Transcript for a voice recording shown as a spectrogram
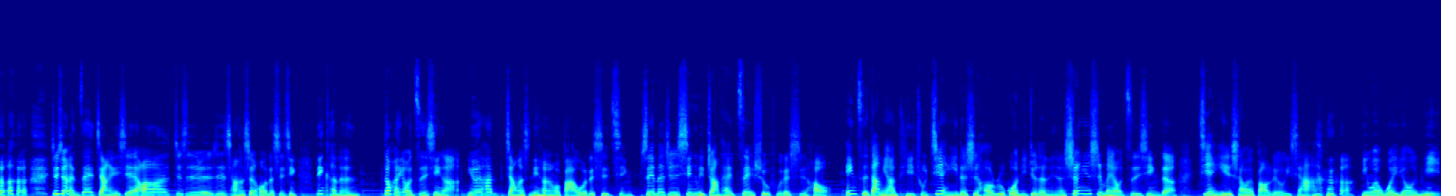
就像你在讲一些啊、就是日常生活的事情，你可能。都很有自信啊，因为他讲的是你很有把握的事情，所以那就是心理状态最舒服的时候。因此，当你要提出建议的时候，如果你觉得你的声音是没有自信的，建议稍微保留一下，因为唯有你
